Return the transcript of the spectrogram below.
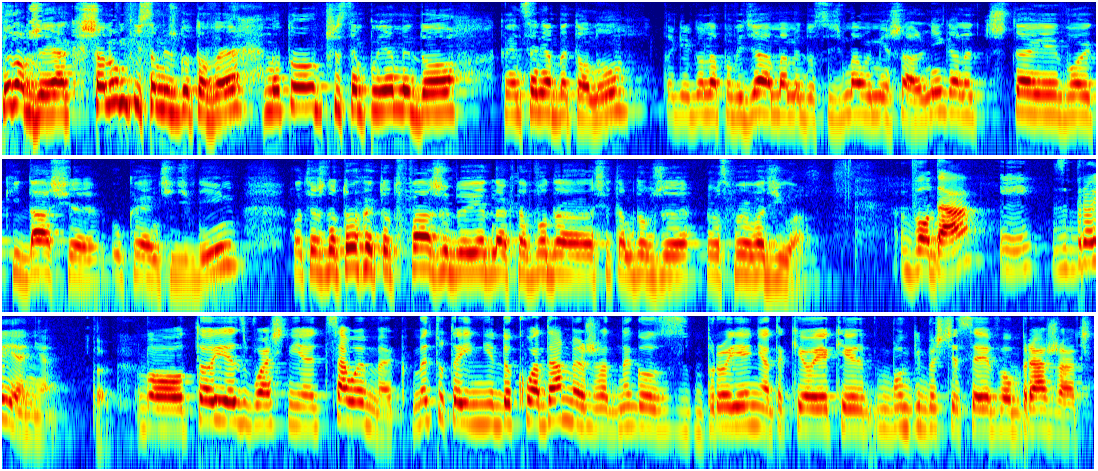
No dobrze, jak szalunki są już gotowe, no to przystępujemy do kręcenia betonu. Tak jak Ola powiedziała, mamy dosyć mały mieszalnik, ale cztery worki da się ukręcić w nim. Chociaż no trochę to trwa, żeby jednak ta woda się tam dobrze rozprowadziła. Woda i zbrojenie. Tak. Bo to jest właśnie cały myk. My tutaj nie dokładamy żadnego zbrojenia takiego, jakie moglibyście sobie wyobrażać,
